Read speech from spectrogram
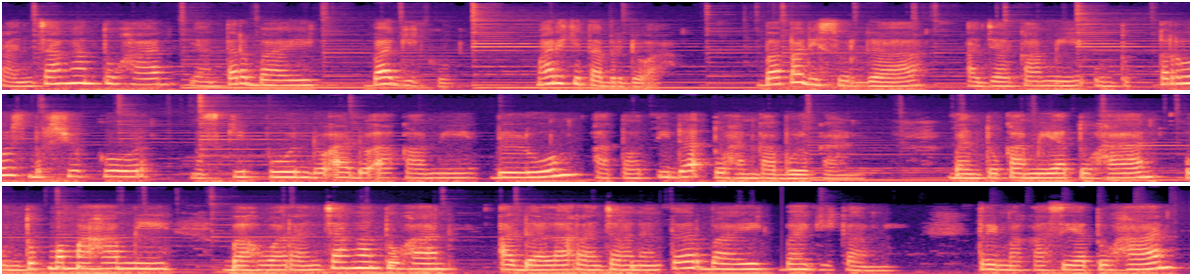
rancangan Tuhan yang terbaik bagiku. Mari kita berdoa. Bapa di surga, ajar kami untuk terus bersyukur meskipun doa-doa kami belum atau tidak Tuhan kabulkan. Bantu kami ya Tuhan untuk memahami bahwa rancangan Tuhan adalah rancangan yang terbaik bagi kami. Terima kasih ya Tuhan,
